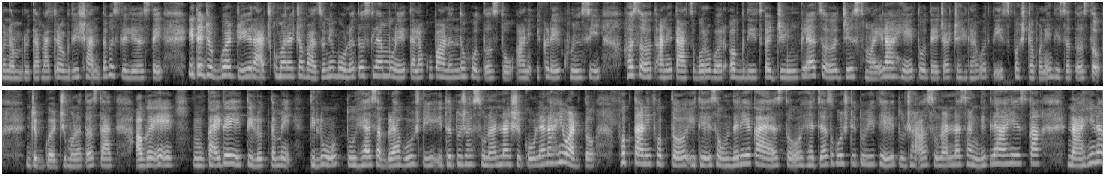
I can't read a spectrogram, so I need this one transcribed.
पण अमृता मात्र अगदी शांत बसलेली असते. इथे जग्गू आजी राजकुमाराच्या बाजूने बोलत असल्यामुळे त्याला खूप आनंद होत असतो आणि इकडे खुनसी हसत आणि त्याचबरोबर अगदीच जिंकल्याचं जे स्माईल आहे तो त्याच्या चेहऱ्यावरती स्पष्टपणे दिसत असतो. जग्गुआजी म्हणत असतात अगं ए काय गे तिलोत्तमे तिलू तू ह्या सगळ्या गोष्टी इथे तुझ्या सुनांना शिकवल्या नाही वाटतं. फक्त आणि फक्त इथे सौंदर्य काय असतं? ह्याच्याच गोष्टी तू इथे तुझ्या सुनांना सांगितल्या आहेस का? नाही ना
